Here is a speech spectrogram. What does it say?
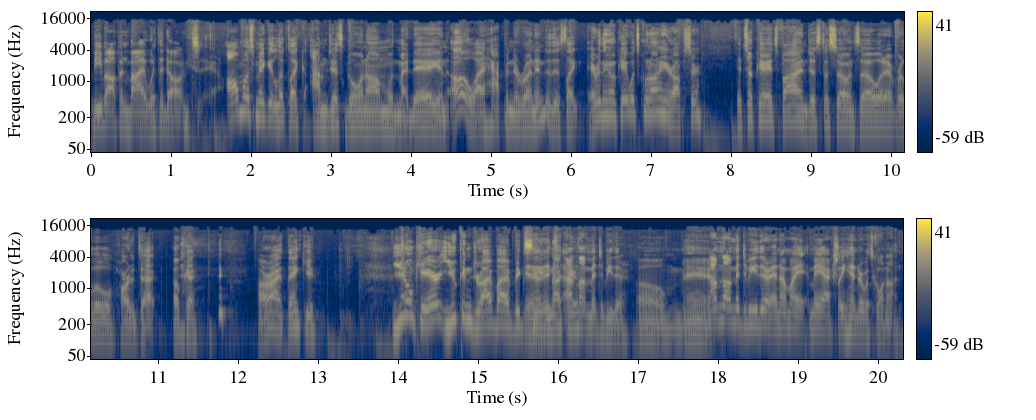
bebopping by with the dog. almost make it look like I'm just going on with my day and oh, I happen to run into this. Like, everything okay? What's going on here, officer? It's okay, it's fine, just a so and so, whatever, a little heart attack. Okay. All right, thank you. You don't care? You can drive by a big Yeah, scene and not care? I'm not meant to be there. oh, man. I'm not meant to be there, and I might may actually hinder what's going on.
